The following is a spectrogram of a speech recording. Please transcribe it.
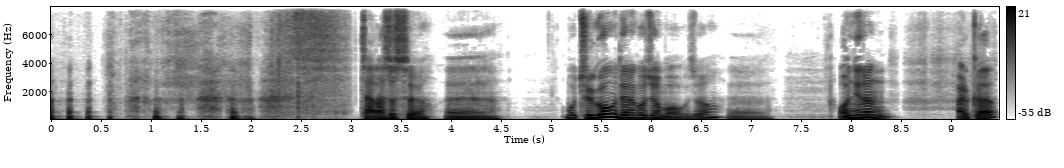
잘하셨어요. 예. 뭐 즐거우면 되는 거죠, 뭐. 그죠? 예. 언니는 알까요?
